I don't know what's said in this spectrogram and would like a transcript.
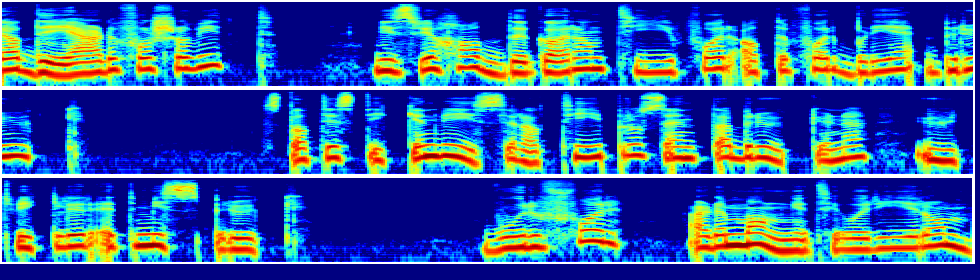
Ja, det er det for så vidt, hvis vi hadde garanti for at det forble bruk. Statistikken viser at 10% av brukerne utvikler et misbruk. Hvorfor er det mange teorier om.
